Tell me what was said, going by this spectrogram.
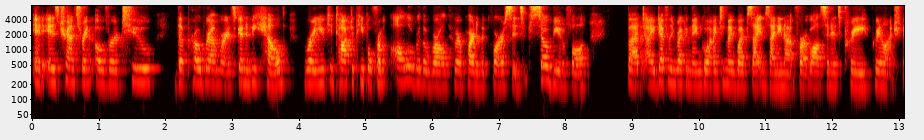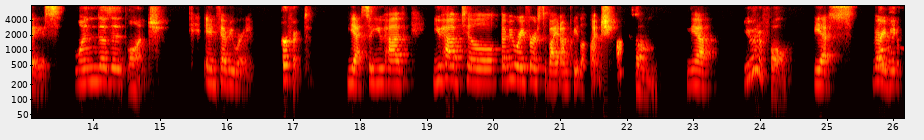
It is transferring over to the program where it's going to be held, where you can talk to people from all over the world who are part of the course. It's so beautiful. But I definitely recommend going to my website and signing up for it while it's in its pre pre-launch phase When does it launch? in February. Perfect. Yeah, so you have you have till February 1st to buy it on pre-launch. Awesome. Yeah. Beautiful. Yes. Very Well, beautiful.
